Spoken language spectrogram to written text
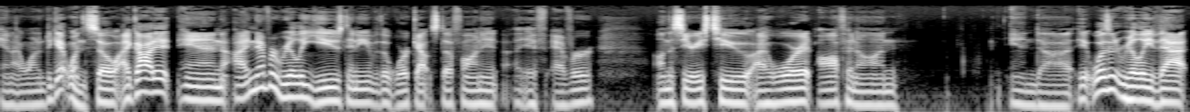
and I wanted to get one, so I got it, and I never really used any of the workout stuff on it, if ever. On the Series Two, I wore it off and on, and uh, it wasn't really that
